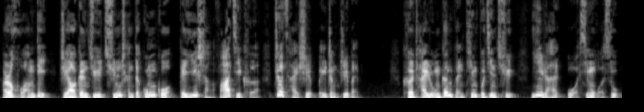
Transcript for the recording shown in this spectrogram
而皇帝只要根据群臣的功过给予赏罚即可，这才是为政之本。可柴荣根本听不进去，依然我行我素。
